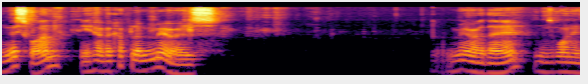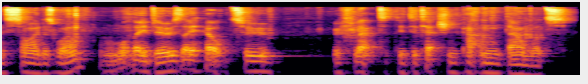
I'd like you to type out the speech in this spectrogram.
On this one, you have a couple of mirrors. A mirror there, and there's one inside as well. And what they do is they help to reflect the detection pattern downwards.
